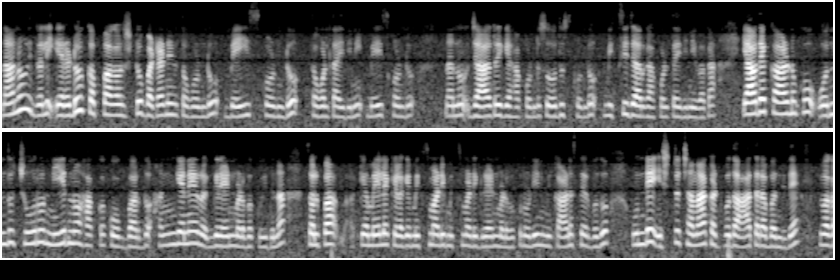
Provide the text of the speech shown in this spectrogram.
ನಾನು ಇದರಲ್ಲಿ ಎರಡು ಕಪ್ ಆಗೋಷ್ಟು ಬಟಾಣಿನ ತೊಗೊಂಡು ಬೇಯಿಸ್ಕೊಂಡು ತೊಗೊಳ್ತಾ ಇದ್ದೀನಿ. ಬೇಯಿಸ್ಕೊಂಡು ನಾನು ಜಾಲರಿಗೆ ಹಾಕ್ಕೊಂಡು ಸೋದಿಸ್ಕೊಂಡು ಮಿಕ್ಸಿ ಜಾರ್ಗೆ ಹಾಕ್ಕೊಳ್ತಾ ಇದ್ದೀನಿ ಇವಾಗ. ಯಾವುದೇ ಕಾರಣಕ್ಕೂ ಒಂದು ಚೂರು ನೀರನ್ನು ಹಾಕೋಕ್ಕೆ ಹೋಗಬಾರ್ದು. ಹಾಗೇ ಗ್ರೈಂಡ್ ಮಾಡಬೇಕು ಇದನ್ನು. ಸ್ವಲ್ಪ ಮೇಲೆ ಕೆಳಗೆ ಮಿಕ್ಸ್ ಮಾಡಿ ಮಿಕ್ಸ್ ಮಾಡಿ ಗ್ರೈಂಡ್ ಮಾಡಬೇಕು. ನೋಡಿ ನಿಮಗೆ ಕಾಣಿಸ್ತಾ ಇರ್ಬೋದು. ಉಂಡೆ ಎಷ್ಟು ಚೆನ್ನಾಗಿ ಕಟ್ಬೋದು ಆ ಥರ ಬಂದಿದೆ. ಇವಾಗ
